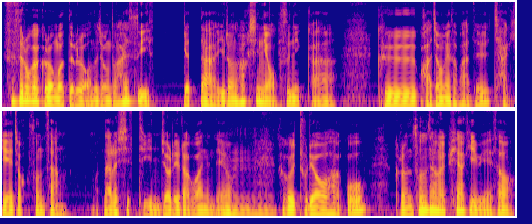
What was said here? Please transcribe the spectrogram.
스스로가 그런 것들을 어느 정도 할 수 있겠다 이런 확신이 없으니까 그 과정에서 받을 자기애적 손상, 뭐 나르시스틱 인저리라고 하는데요. 음, 그걸 두려워하고 그런 손상을 피하기 위해서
